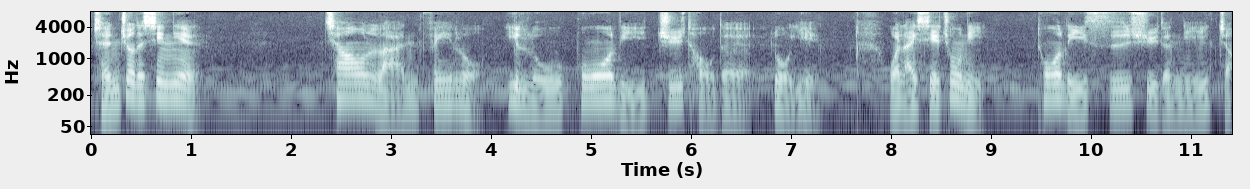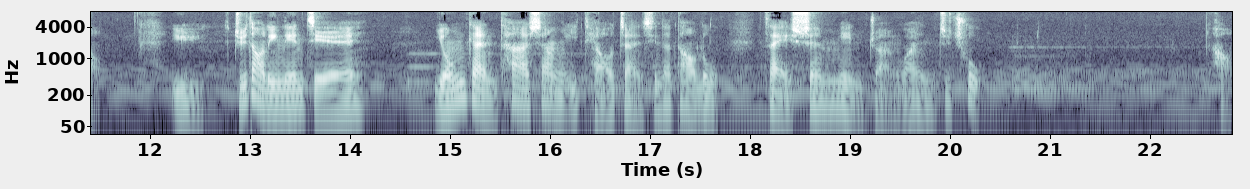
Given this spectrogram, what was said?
陈旧的信念悄然飞落，一如剥离枝头的落叶。我来协助你脱离思绪的泥沼，与指导灵连结，勇敢踏上一条崭新的道路，在生命转弯之处。好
